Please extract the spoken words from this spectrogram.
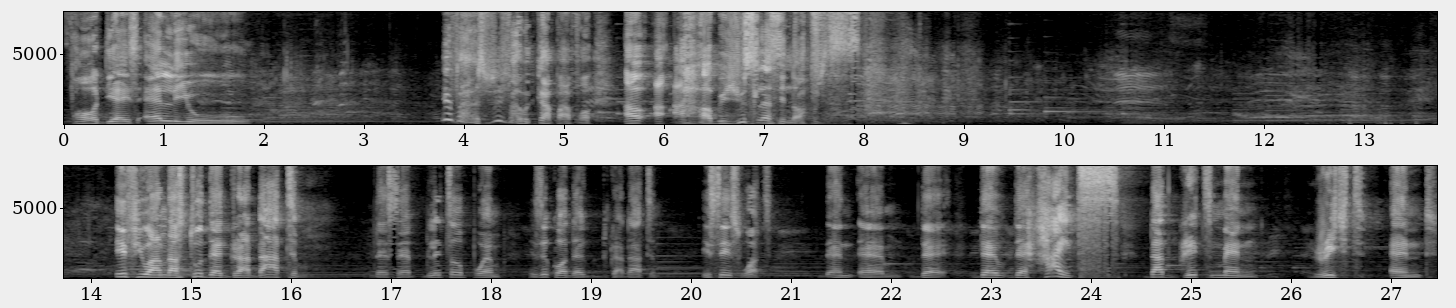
For there is Elio. Oh. If I, if I wake up at four, I'll, I'll, I'll be useless in the office. If you understood the gradatim, there's a little poem. Is it called the gradatim? It says what? Then um, the the the heights that great men reached and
